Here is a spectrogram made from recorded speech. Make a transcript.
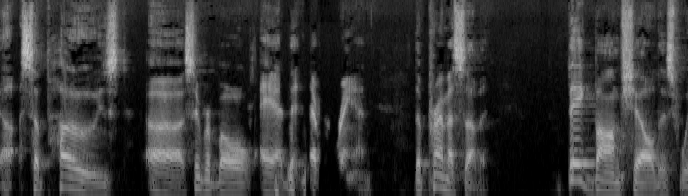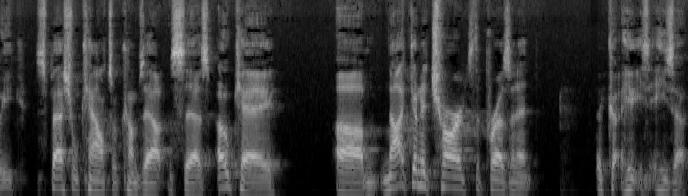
uh, supposed uh, Super Bowl ad that never The premise of it. Big bombshell this week. Special counsel comes out and says, okay, um, not going to charge the president. He's, he's, a,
